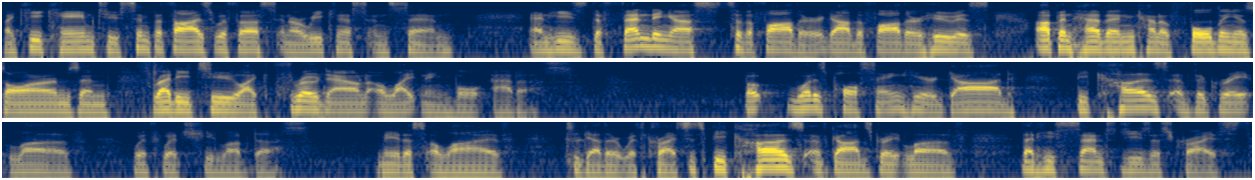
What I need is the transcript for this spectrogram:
Like he came to sympathize with us in our weakness and sin. And he's defending us to the Father, God the Father, who is up in heaven, kind of folding his arms and ready to like throw down a lightning bolt at us. But what is Paul saying here? God, because of the great love with which he loved us, made us alive together with Christ. It's because of God's great love that he sent Jesus Christ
